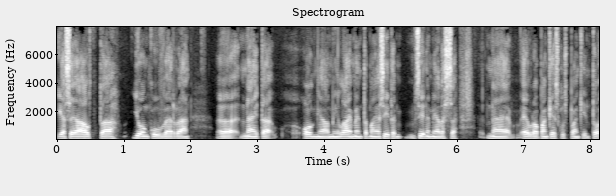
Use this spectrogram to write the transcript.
ja se auttaa jonkun verran näitä ongelmia laimentamaan ja siitä, siinä mielessä nämä Euroopan keskuspankin to,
